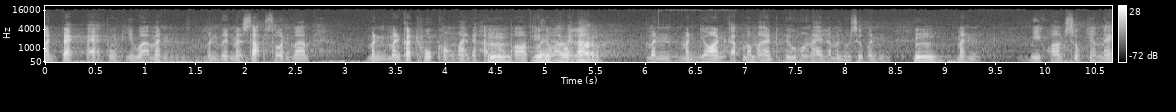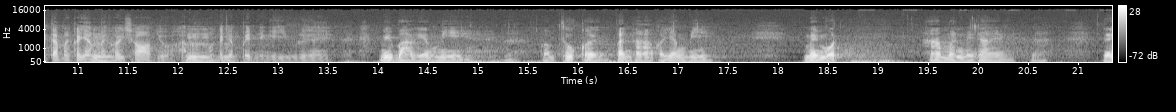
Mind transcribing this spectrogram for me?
มันแปลกๆตรงที่ว่ามันมันเหมือนมันสับสนว่ามันมันก็ทุกข์ของมันนะครับหลวงพ่อเพียงแต่ว่าเวลามันมันย้อนกลับเข้ามาดูข้างในแล้วมันรู้สึกมันมันมีความสุขยังไงแต่มันก็ยังไม่ค่อยชอบอยู่ครับ มันก็จะเป็นอย่างนี้อยู่เรื่อยวิบากยังมี ความทุกข์ก็ปัญหาก็ยังมีไม่หมดห้ามมันไม่ได้นะแต่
